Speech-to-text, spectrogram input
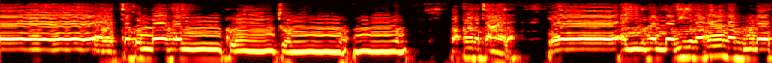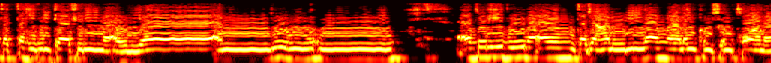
أولياء واتقوا الله إن كنتم مؤمنين. وقال تعالى يا أيها الذين آمنوا لا تتخذوا الكافرين أولياء من دون المؤمنين أتريدون أن تجعلوا لله عليكم سلطانا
